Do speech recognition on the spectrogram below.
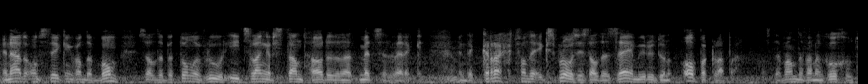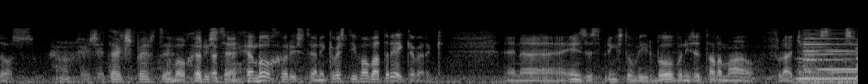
En na de ontsteking van de bom zal de betonnen vloer iets langer stand houden dan het metselwerk. En de kracht van de explosie zal de zijmuren doen openklappen. Als de wanden van een goocheldoos. Ja, jij bent expert, hè? Je mag gerust zijn, je mag gerust zijn. Een kwestie van wat rekenwerk. En eh, eens de springstof hierboven is het allemaal fluitje gezet.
